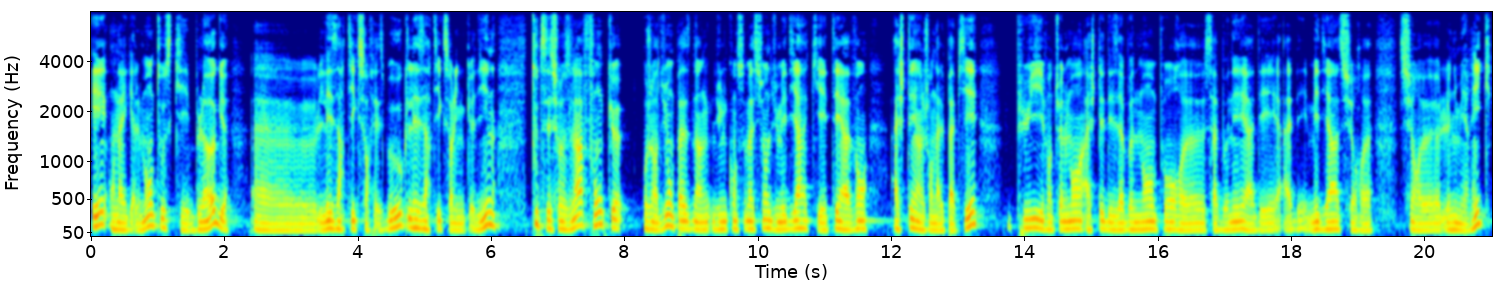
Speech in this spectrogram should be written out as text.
Et on a également tout ce qui est blog, euh, les articles sur Facebook, les articles sur LinkedIn. Toutes ces choses-là font que aujourd'hui on passe d'une consommation du média qui était avant acheter un journal papier, puis éventuellement acheter des abonnements pour euh, s'abonner à des, à des médias sur, euh, sur le numérique,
